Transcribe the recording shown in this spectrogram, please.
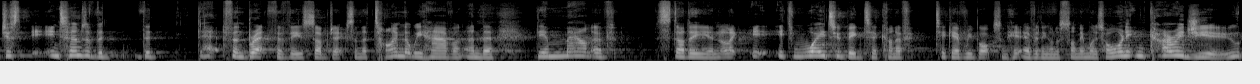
just in terms of the, the depth and breadth of these subjects and the time that we have and, and the, the amount of study and like it, it's way too big to kind of tick every box and hit everything on a Sunday morning. So I want to encourage you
